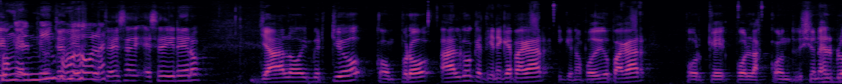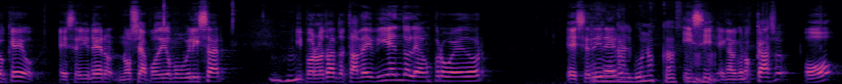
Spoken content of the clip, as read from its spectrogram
con el mismo dólar... ese, dinero ya lo invirtió, compró algo que tiene que pagar y que no ha podido pagar porque por las condiciones del bloqueo ese dinero no se ha podido movilizar y por lo tanto está debiéndole a un proveedor ese dinero. En algunos casos. Y sí, en algunos casos, o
